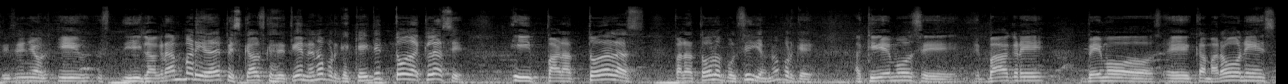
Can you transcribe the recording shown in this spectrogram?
Sí, señor. Y, la gran variedad de pescados que se tiene, ¿no? Porque aquí hay de toda clase y para todas las, para todos los bolsillos, ¿no? Porque aquí vemos eh, bagre, vemos eh, camarones,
